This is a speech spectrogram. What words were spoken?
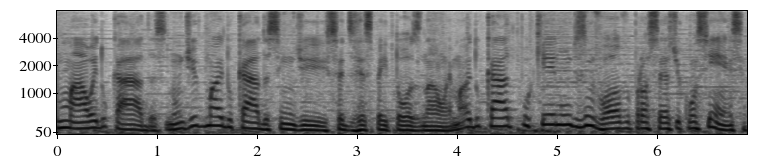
mal educadas. Não digo mal educado assim de ser desrespeitoso, não. É mal educado porque não desenvolve o processo de consciência.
